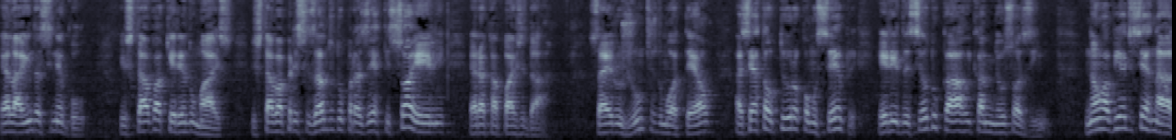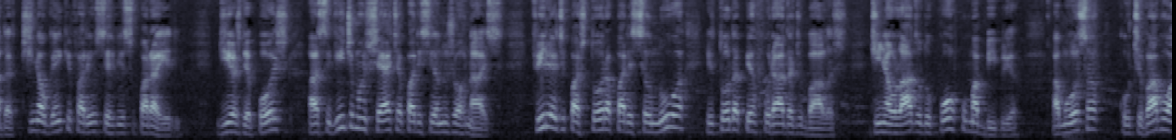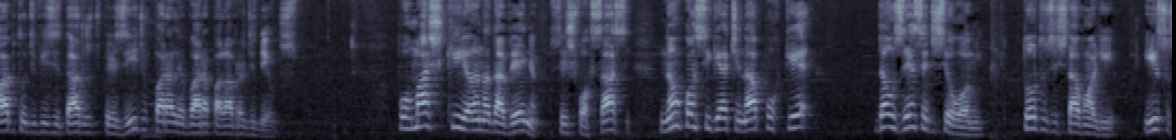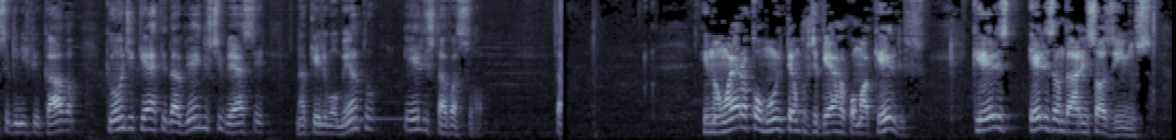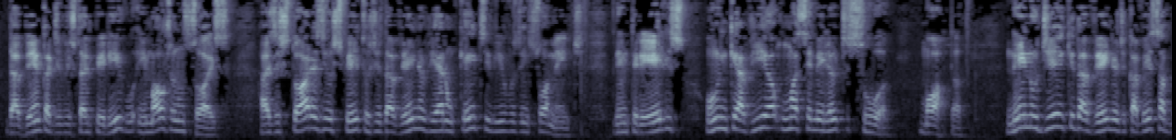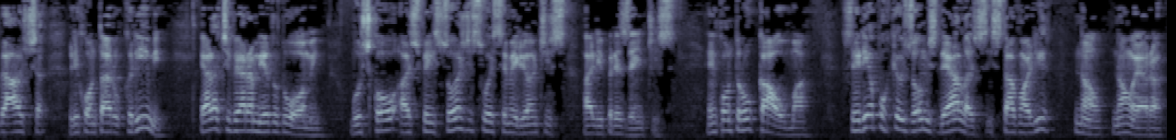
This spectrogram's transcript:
Ela ainda se negou. Estava querendo mais. Estava precisando do prazer que só ele era capaz de dar. Saíram juntos do motel. A certa altura, como sempre, ele desceu do carro e caminhou sozinho. Não havia de ser nada, tinha alguém que faria o serviço para ele. Dias depois, a seguinte manchete aparecia nos jornais. Filha de pastor apareceu nua e toda perfurada de balas. Tinha ao lado do corpo uma Bíblia. A moça cultivava o hábito de visitar os presídios para levar a palavra de Deus. Por mais que Ana da Venha se esforçasse, não conseguia atinar porque da ausência de seu homem. Todos estavam ali. Isso significava que onde quer que Davene estivesse, naquele momento, ele estava só. E não era comum em tempos de guerra como aqueles que eles, eles andarem sozinhos. Davenca devia estar em perigo em maus lençóis. As histórias e os feitos de Davenha vieram quentes e vivos em sua mente. Dentre eles, um em que havia uma semelhante sua, morta. Nem no dia em que Davênia, de cabeça baixa, lhe contara o crime, ela tivera medo do homem. Buscou as feições de suas semelhantes ali presentes. Encontrou calma. Seria porque os homens delas estavam ali? Não, não era.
